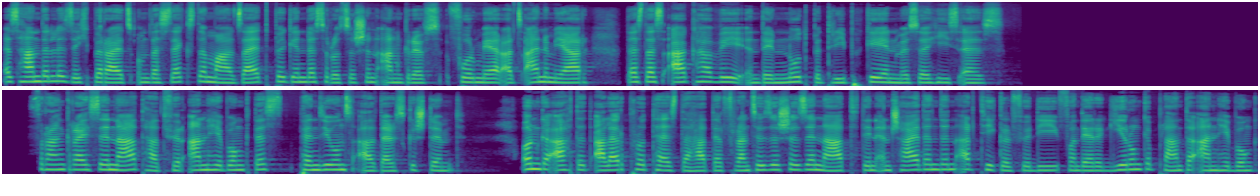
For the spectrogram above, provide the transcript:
Es handele sich bereits um das sechste Mal seit Beginn des russischen Angriffs vor mehr als einem Jahr, dass das AKW in den Notbetrieb gehen müsse, hieß es. Frankreichs Senat hat für Anhebung des Pensionsalters gestimmt. Ungeachtet aller Proteste hat der französische Senat den entscheidenden Artikel für die von der Regierung geplante Anhebung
